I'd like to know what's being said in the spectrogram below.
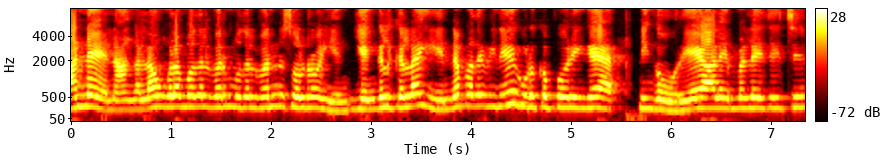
அண்ணே நாங்கெல்லாம் உங்களை முதல்வர் முதல்வர்னு சொல்றோம். எங்- எங்களுக்கெல்லாம் என்ன பதவினே கொடுக்க போறீங்க? நீங்க ஒரே ஆள் எம்எல்ஏ ஜெயிச்சு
